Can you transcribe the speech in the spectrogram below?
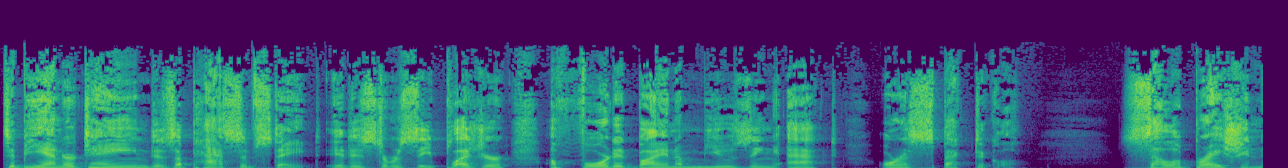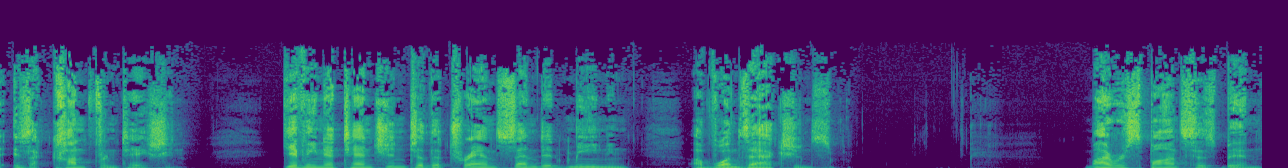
To be entertained is a passive state. It is to receive pleasure afforded by an amusing act or a spectacle. Celebration is a confrontation, giving attention to the transcendent meaning of one's actions. My response has been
